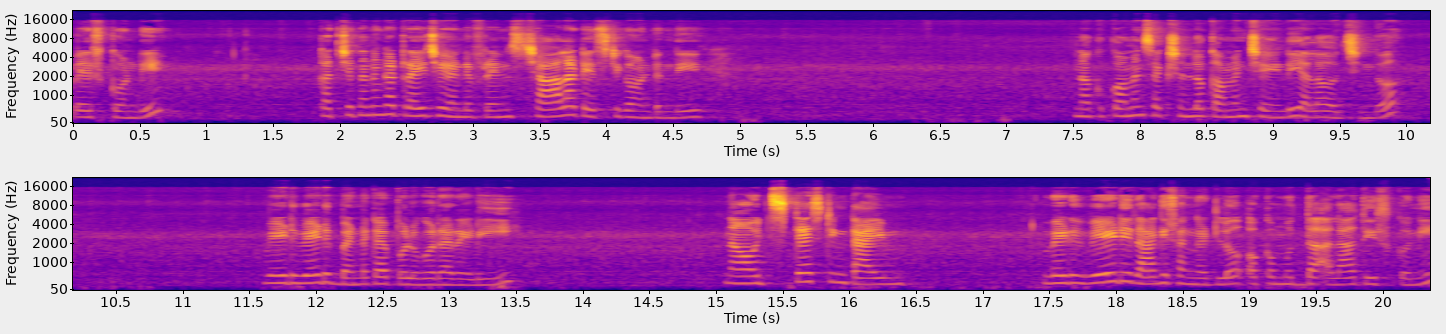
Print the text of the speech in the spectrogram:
వేసుకోండి. ఖచ్చితంగా ట్రై చేయండి ఫ్రెండ్స్ చాలా టేస్టీగా ఉంటుంది. నాకు కామెంట్ సెక్షన్లో కామెంట్ చేయండి ఎలా వచ్చిందో. వేడి వేడి బెండకాయ పులిగూర రెడీ. నా ఇట్స్ టేస్టింగ్ టైం వేడి వేడి రాగి సంగట్లో ఒక ముద్ద అలా తీసుకొని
